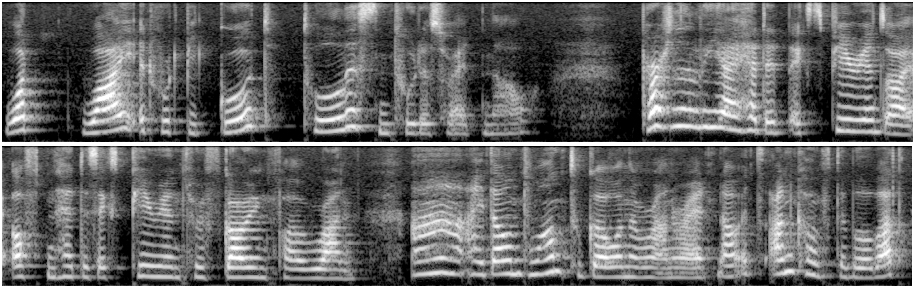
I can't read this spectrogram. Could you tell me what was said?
what why it would be good to listen to this right now. Personally, I had an experience, or I often had this experience with going for a run. Ah, I don't want to go on a run right now, it's uncomfortable, but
